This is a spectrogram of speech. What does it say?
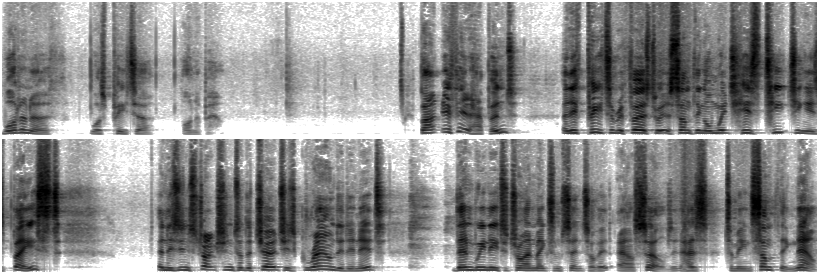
what on earth was Peter on about? But if it happened, and if Peter refers to it as something on which his teaching is based, and his instruction to the church is grounded in it, then we need to try and make some sense of it ourselves. It has to mean something. Now,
